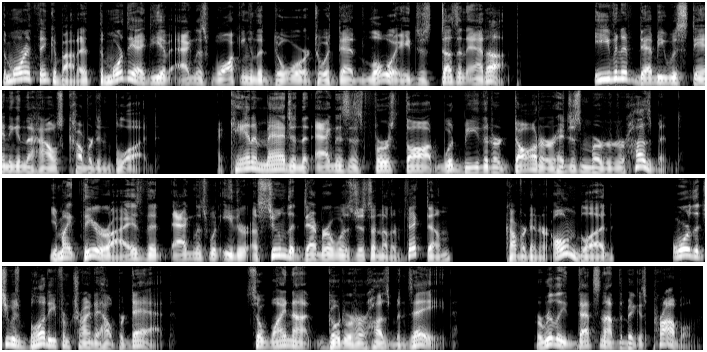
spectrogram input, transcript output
The more I think about it, the more the idea of Agnes walking in the door to a dead Lloyd just doesn't add up. Even if Debbie was standing in the house covered in blood, I can't imagine that Agnes's first thought would be that her daughter had just murdered her husband. You might theorize that Agnes would either assume that Deborah was just another victim, covered in her own blood, or that she was bloody from trying to help her dad. So why not go to her husband's aid? But really, that's not the biggest problem.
